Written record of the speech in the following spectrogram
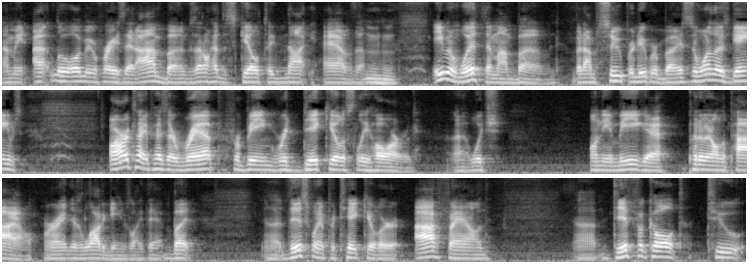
I mean, I, let me rephrase that. I'm boned because I don't have the skill to not have them. Even with them, I'm boned, but I'm super duper boned. It's one of those games. R Type has a rep for being ridiculously hard, uh, which on the Amiga put it on the pile. Right? There's a lot of games like that, but uh, this one in particular, I found uh, difficult to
